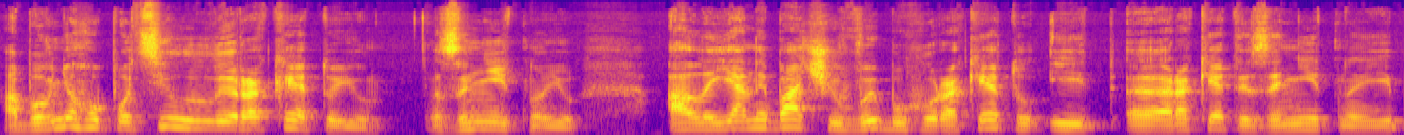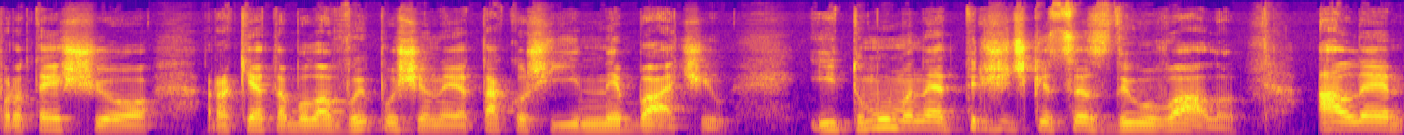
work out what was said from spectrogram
або в нього поцілили ракетою зенітною. Але я не бачив вибуху ракету і е, ракети зенітної. Про те, що ракета була випущена, я також її не бачив. І тому мене трішечки це здивувало. Але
